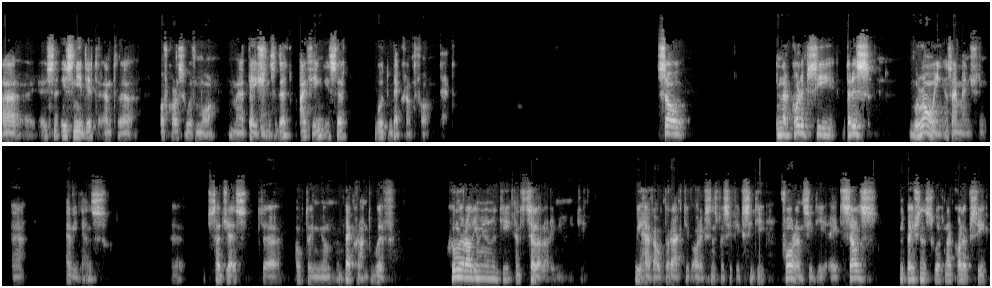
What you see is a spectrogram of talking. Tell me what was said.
uh, is, is needed and uh, of course with more uh, patients. That I think is a good background for that. So in narcolepsy, there is growing, as I mentioned, uh, evidence uh, suggest uh, autoimmune background with humoral immunity and cellular immunity. We have autoreactive orexin-specific CD4 and CD8 cells in patients with narcolepsy.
